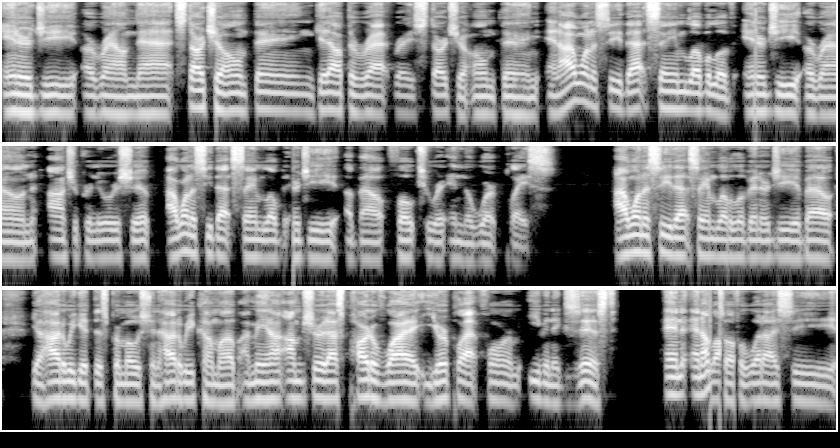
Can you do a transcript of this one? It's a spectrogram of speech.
energy around that. Start your own thing, get out the rat race, start your own thing. And I want to see that same level of energy around entrepreneurship. I want to see that same level of energy about folks who are in the workplace. I want to see that same level of energy about, you know, how do we get this promotion? How do we come up? I mean, I'm sure that's part of why your platform even exists and and I'm off of what I see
